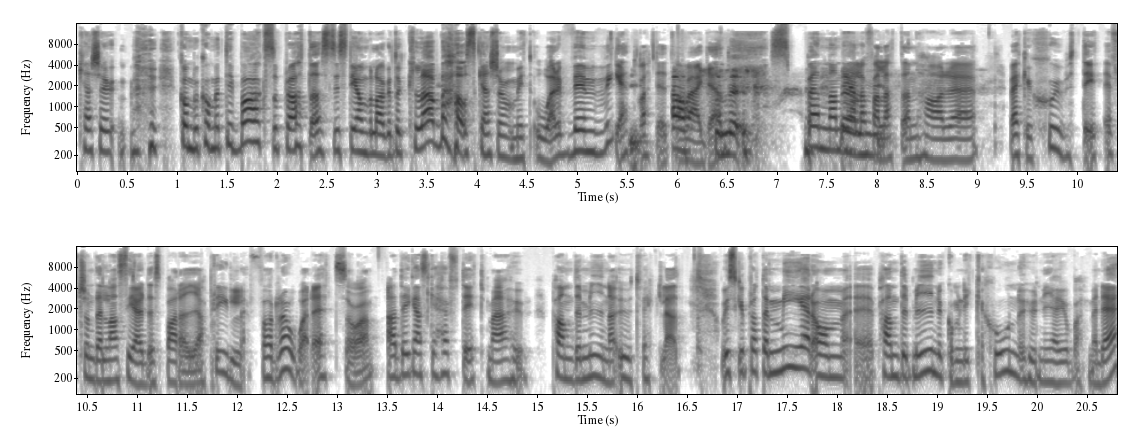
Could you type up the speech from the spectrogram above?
kanske kommer komma tillbaka och prata Systembolaget och Clubhouse kanske om ett år. Vem vet vart det tar vägen. Spännande i alla fall att den har verkar verkligen skjutit eftersom den lanserades bara i april förra året. Så ja, det är ganska häftigt med hur pandemin har utvecklat. Och vi ska prata mer om eh, pandemin och kommunikation och hur ni har jobbat med det.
